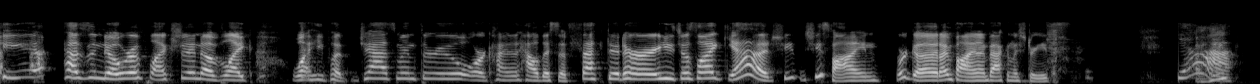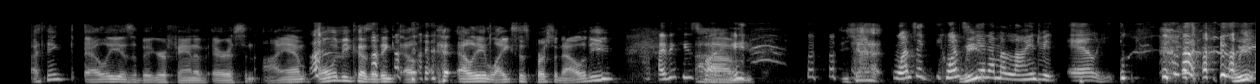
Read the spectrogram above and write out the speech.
he has no reflection of like what he put Jasmine through or kind of how this affected her. He's just like, yeah, she she's fine. We're good. I'm fine. I'm back in the streets. Yeah. I think Ellie is a bigger fan of Airris than I am, only because I think El- Ellie likes his personality. I think he's funny. Um, yeah, once ag- once we- again, I'm aligned with Ellie. we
